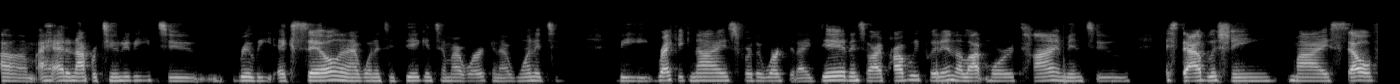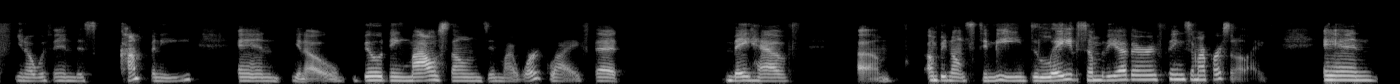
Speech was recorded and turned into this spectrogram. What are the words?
um, I had an opportunity to really excel and I wanted to dig into my work and I wanted to be recognized for the work that I did. And so I probably put in a lot more time into establishing myself, you know, within this company and, you know, building milestones in my work life that may have, um, unbeknownst to me, delayed some of the other things in my personal life. And,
